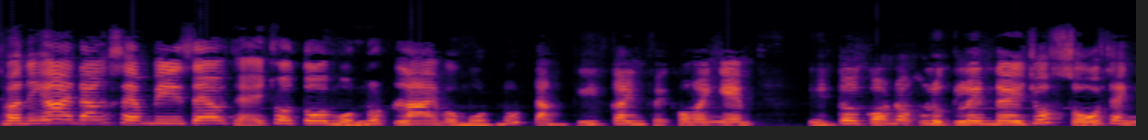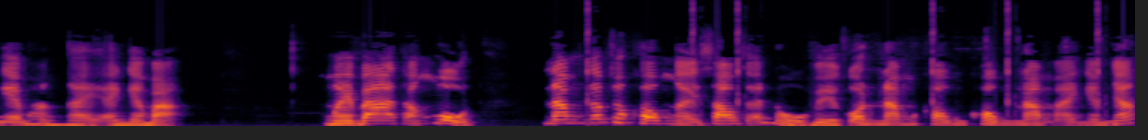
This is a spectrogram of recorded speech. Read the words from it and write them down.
và những ai đang xem video thì hãy cho tôi một nút like và một nút đăng ký kênh phải không anh em? Để tôi có động lực lên đây chốt số cho anh em hàng ngày anh em ạ. 13 tháng 1, 5 gấp cho 0 ngày sau sẽ nổ về con 5005 anh em nhé.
